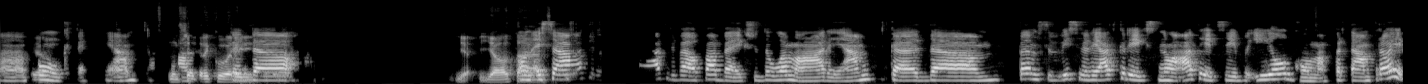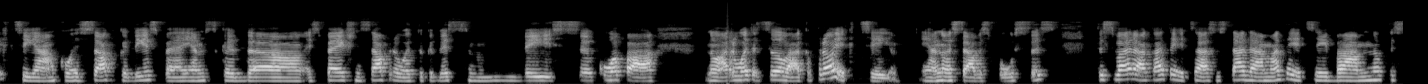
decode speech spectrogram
uh, punkti. Jā. Mums šeit ir arī uh, jautājums. Un es ātri, ātri vēl pabeigšu domu arī, ja, kad, um, protams, viss ir arī atkarīgs no attiecību ilguma. Par tām projekcijām, ko es saku, kad iespējams, kad uh, es pēkšņi saprotu, kad esmu bijis kopā no, ar otra cilvēka projekciju. Jā, no savas puses. Tas vairāk attiecās uz tādām attiecībām, nu, kas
